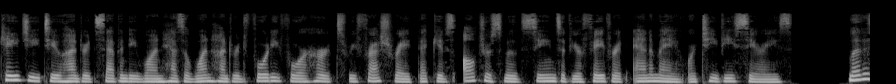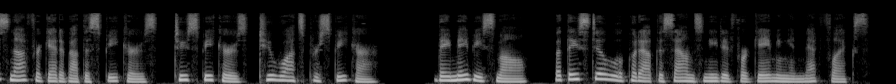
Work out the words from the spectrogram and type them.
KG271 has a 144 Hz refresh rate that gives ultra smooth scenes of your favorite anime or TV series. Let us not forget about the speakers 2 speakers, 2 watts per speaker. They may be small, but they still will put out the sounds needed for gaming in Netflix.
